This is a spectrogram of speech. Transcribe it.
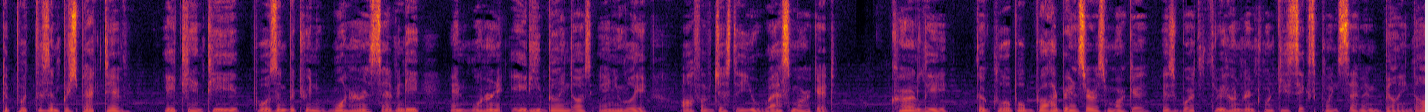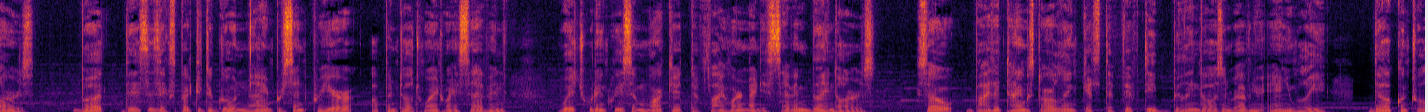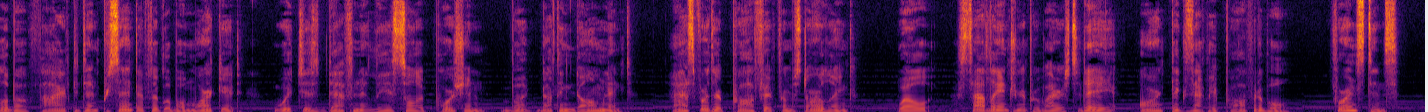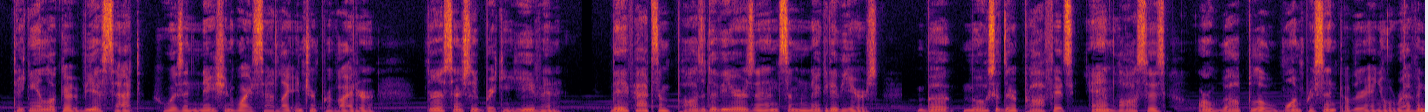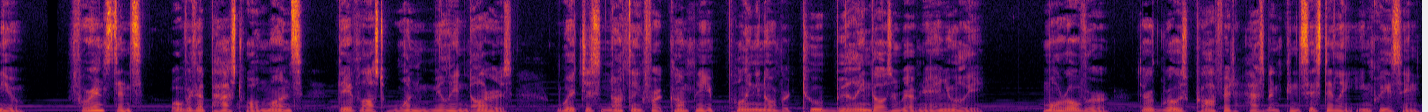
To put this in perspective, AT&T pulls in between 170 and 180 billion dollars annually off of just the US market. Currently, the global broadband service market is worth 326.7 billion dollars. But this is expected to grow 9% per year up until 2027, which would increase the market to 597 billion dollars. So by the time Starlink gets to $50 billion in revenue annually, they'll control about 5 to 10% of the global market, which is definitely a solid portion, but nothing dominant. As for their profit from Starlink, well, satellite internet providers today aren't exactly profitable. For instance, taking a look at Viasat, who is a nationwide satellite internet provider, they're essentially breaking even. They've had some positive years and some negative years, but most of their profits and losses are well below 1% of their annual revenue. For instance, over the past 12 months, they've lost $1 million, which is nothing for a company pulling in over $2 billion in revenue annually. Moreover, their gross profit has been consistently increasing,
